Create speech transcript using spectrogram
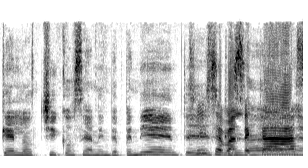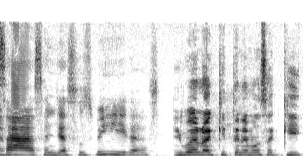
que los chicos sean independientes. Sí, se van de casa, hacen ya sus vidas. Y bueno, aquí tenemos aquí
